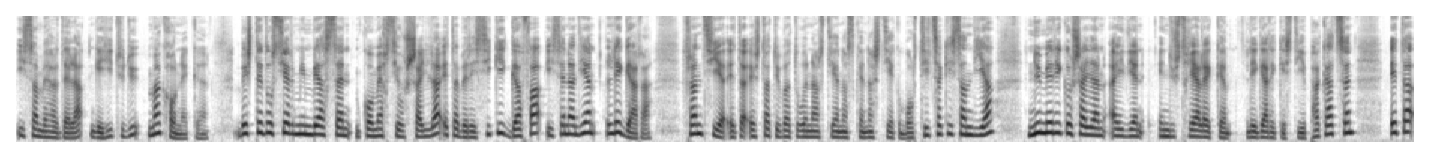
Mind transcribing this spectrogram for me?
izan behar dela gehitu du Macronek. Beste dosier minbea zen komerzio saila eta bereziki gafa izenadian legara. Frantzia eta estatu batuen artian azken hastiak bortitzak izan dia, numeriko sailan haidien industrialek legarek estie pakatzen, eta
